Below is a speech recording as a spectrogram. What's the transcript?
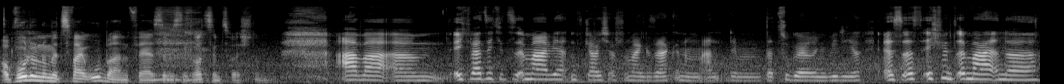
Obwohl du nur mit zwei U-Bahnen fährst, das sind trotzdem zwei Stunden. Aber ähm, ich weiß nicht jetzt immer, wir hatten es glaube ich auch schon mal gesagt in einem, dem dazugehörigen Video. Es ist, ich finde es immer eine,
